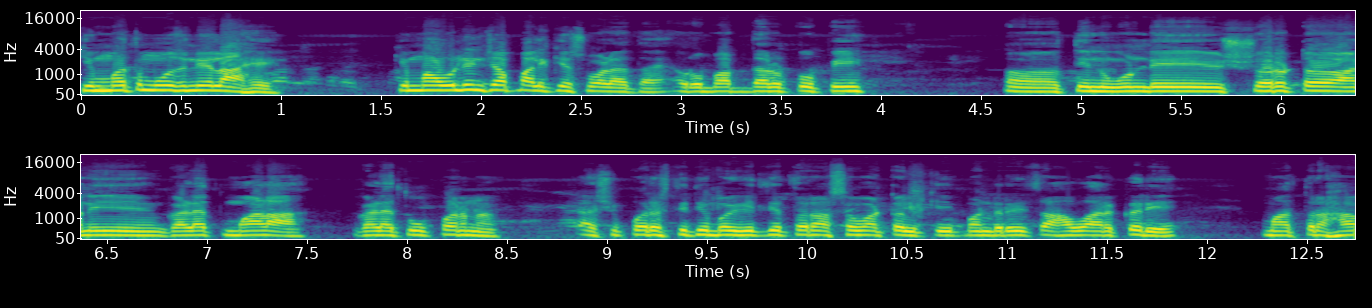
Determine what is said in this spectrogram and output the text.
की मतमोजणीला आहे की माऊलींच्या पालखी सोहळ्यात आहे. रुबाबदार टोपी अं, शर्ट आणि गळ्यात माळा गळ्यात उपरणं अशी परिस्थिती बघितली तर असं वाटेल की पंढरीचा हा वारकरी मात्र हा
